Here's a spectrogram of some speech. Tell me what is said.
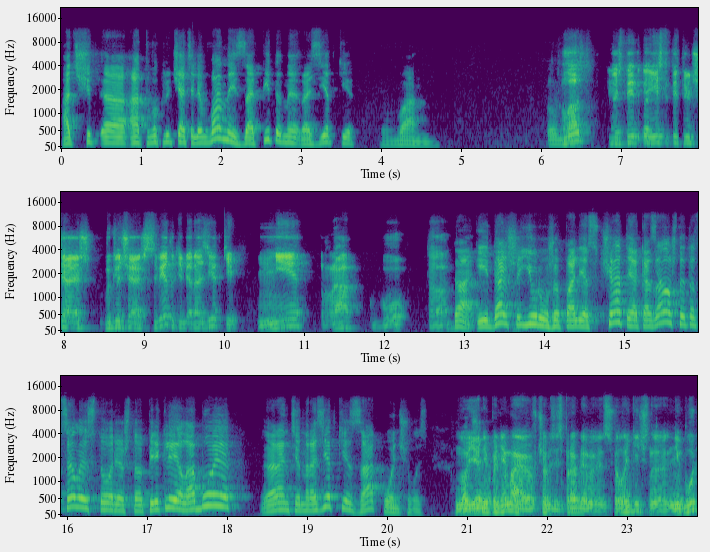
от, щит- э, от выключателя в ванной запитаны розетки в ванной. Вот. Класс. То есть ты, если ты включаешь, выключаешь свет, у тебя розетки не работают. Да, и дальше Юра уже полез в чат, и оказалось, что это целая история, что переклеил обои, гарантия на розетке закончилась. Но В я не общем- понимаю, в чем здесь проблема. Все логично. Не будет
